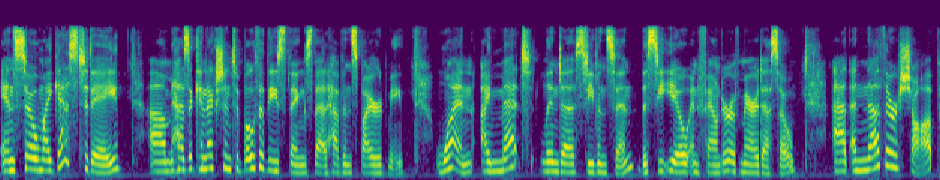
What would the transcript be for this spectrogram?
And so, my guest today um, has a connection to both of these things that have inspired me. One, I met Linda Stephenson, the CEO and founder of Mèreadesso, at another shop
